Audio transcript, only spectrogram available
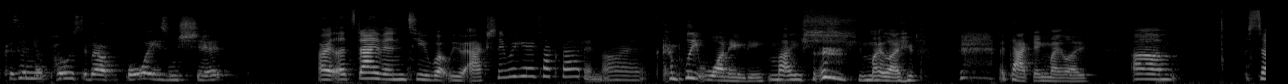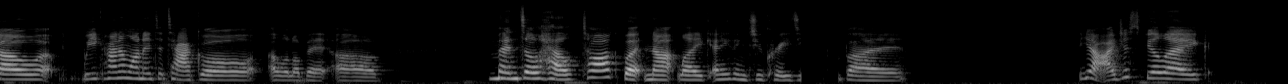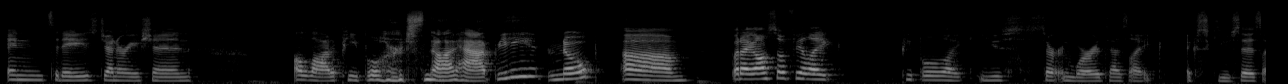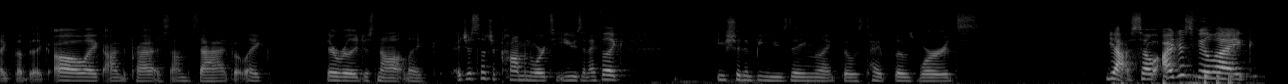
Cause then you'll post about boys and shit. All right, let's dive into what we actually were here to talk about and not Complete 180. my sh- my life attacking my life um so we kind of wanted to tackle a little bit of mental health talk but not like anything too crazy but yeah i just feel like in today's generation a lot of people are just not happy Nope. um, but I also feel like people like use certain words as like excuses. Like they'll be like, "Oh, like I'm depressed, I'm sad," but like they're really just not like it's just such a common word to use, and I feel like you shouldn't be using like those type those words. Yeah, so I just feel like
